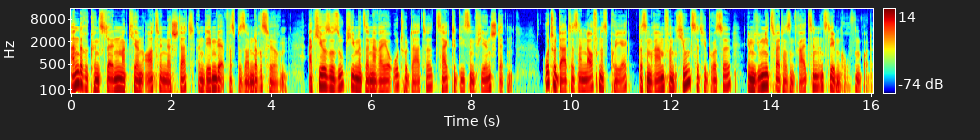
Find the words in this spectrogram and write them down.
Andere KünstlerInnen markieren Orte in der Stadt, an denen wir etwas Besonderes hören – Akio Suzuki mit seiner Reihe Otodate zeigte dies in vielen Städten. Otodate ist ein laufendes Projekt, das im Rahmen von Tune City Brüssel im Juni 2013 ins Leben gerufen wurde.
